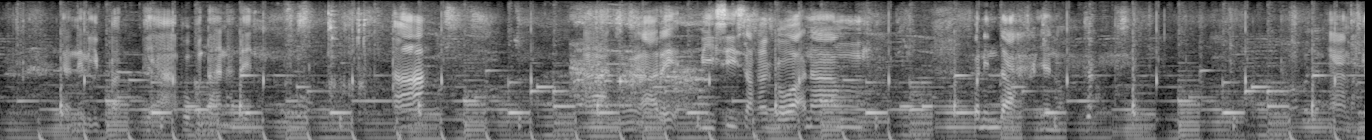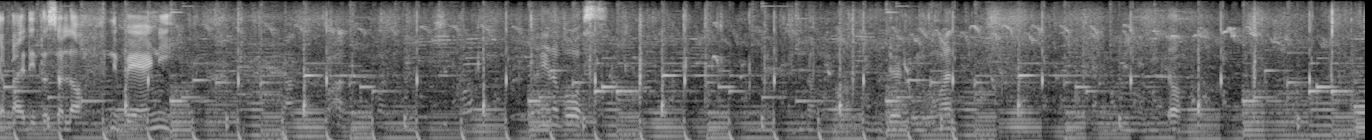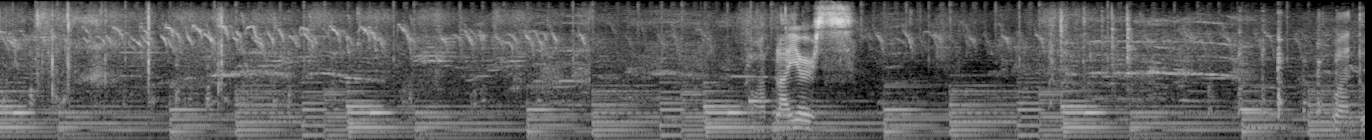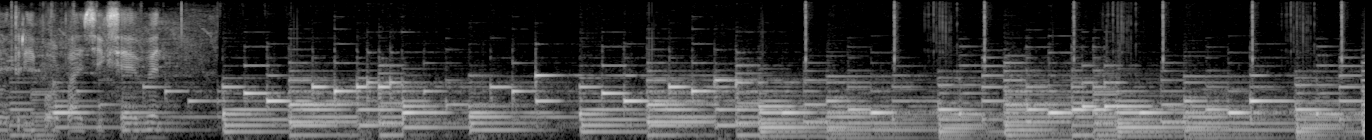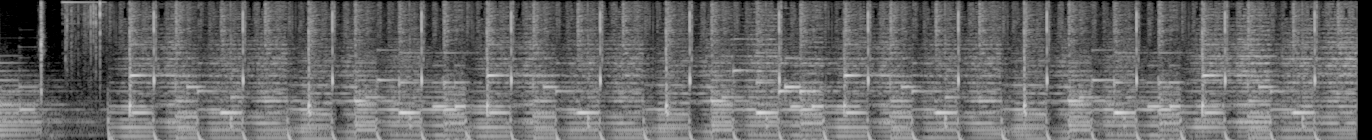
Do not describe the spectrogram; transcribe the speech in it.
Yan nilipat. Kaya pupuntahan natin. Ha? Ayan, yung may-ari. Busy sa kagawa ng paninda. Ayan o. Yan, nakita tayo dito sa loft ni Bernie. Nako. Dito. Mga pliers. One, two, three, four, five, six, seven.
